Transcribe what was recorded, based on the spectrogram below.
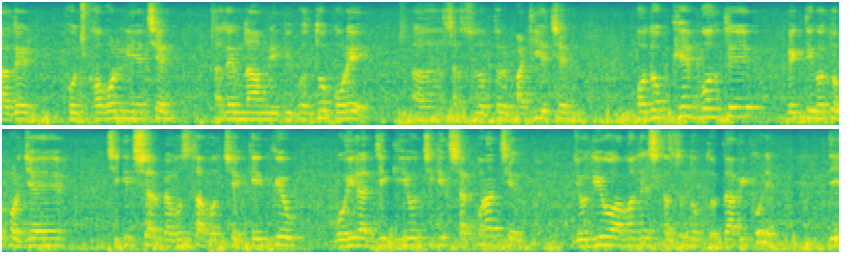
তাদের খোঁজ খবর নিয়েছেন, তাদের নাম লিপিবদ্ধ করে স্বাস্থ্য দপ্তরে পাঠিয়েছেন। পদক্ষেপ বলতে ব্যক্তিগত পর্যায়ে চিকিৎসার ব্যবস্থা হচ্ছে। কেউ কেউ বহিরাজ্যে গিয়েও চিকিৎসা করাচ্ছেন। যদিও আমাদের স্বাস্থ্য দপ্তর দাবি করে যে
